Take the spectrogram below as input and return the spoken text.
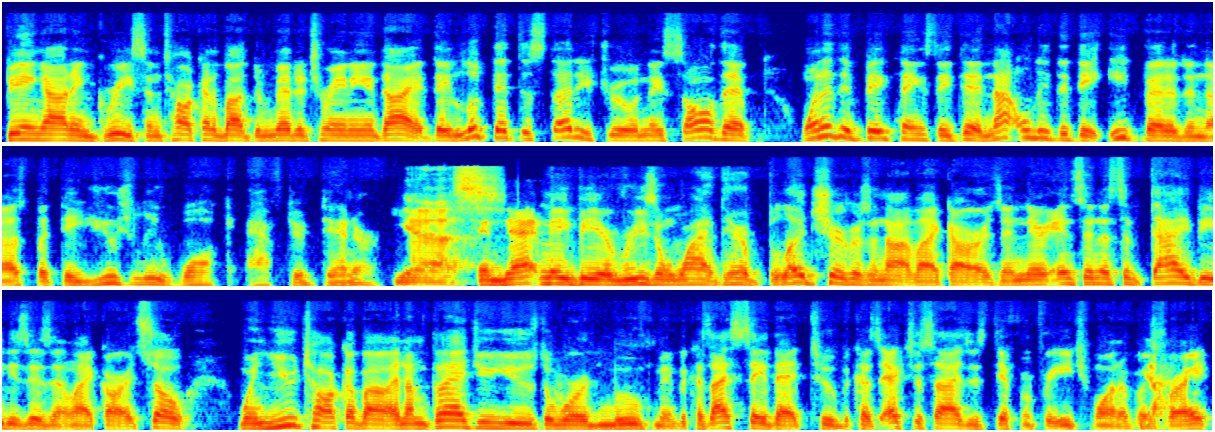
being out in greece and talking about the mediterranean diet they looked at the studies drew and they saw that one of the big things they did not only did they eat better than us but they usually walk after dinner yes and that may be a reason why their blood sugars are not like ours and their incidence of diabetes isn't like ours so when you talk about, and I'm glad you use the word movement because I say that too, because exercise is different for each one of us, yeah. right?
